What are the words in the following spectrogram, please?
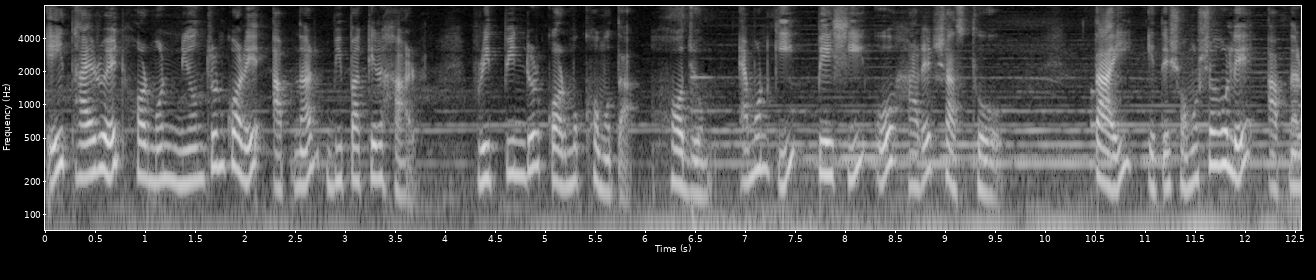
এই থাইরয়েড হরমোন নিয়ন্ত্রণ করে আপনার বিপাকের হার, হৃৎপিণ্ডর কর্মক্ষমতা, হজম। এমনকি পেশি ও হাড়ের স্বাস্থ্য। তাই এতে সমস্যা হলে আপনার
